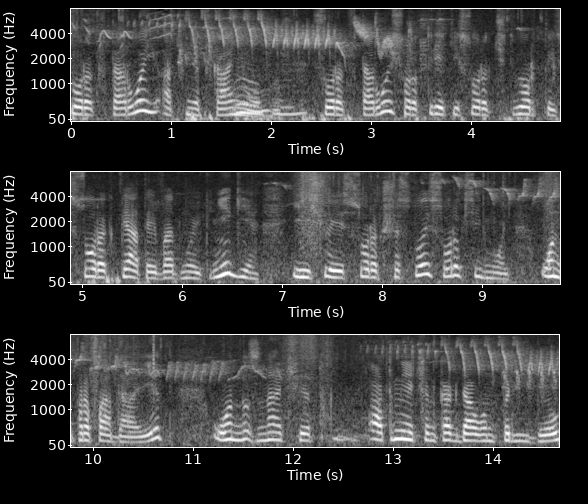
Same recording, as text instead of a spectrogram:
42-й отметка о нем, 42-й, 43-й, 44-й, 45-й в одной книге, и еще есть 46-й, 47-й. Он пропадает, он, значит, отмечен, когда он прибыл,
